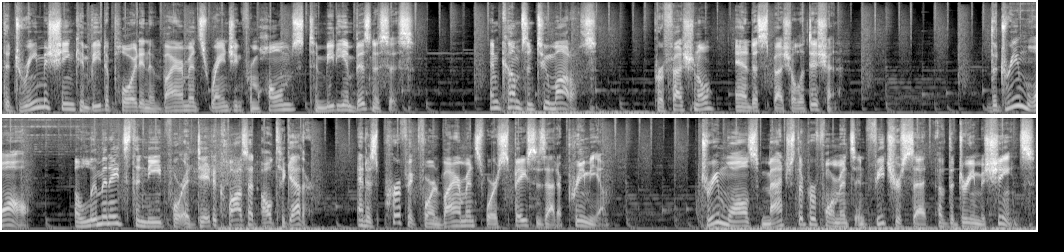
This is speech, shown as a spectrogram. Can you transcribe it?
The Dream Machine can be deployed in environments ranging from homes to medium businesses, and comes in two models, professional and a special edition. The Dream Wall eliminates the need for a data closet altogether and is perfect for environments where space is at a premium. Dream Walls match the performance and feature set of the Dream Machines,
